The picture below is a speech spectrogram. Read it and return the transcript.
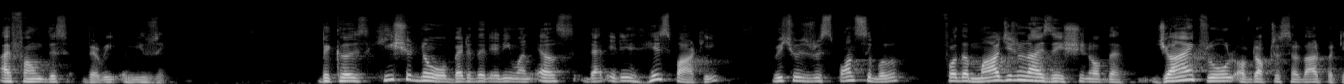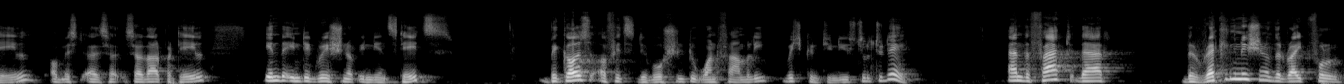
I found this very amusing because he should know better than anyone else that it is his party which was responsible for the marginalization of the giant role of Dr. Sardar Patel, of Mr. Uh, Sardar Patel, in the integration of Indian states because of its devotion to one family, which continues till today. And the fact that the recognition of the rightful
